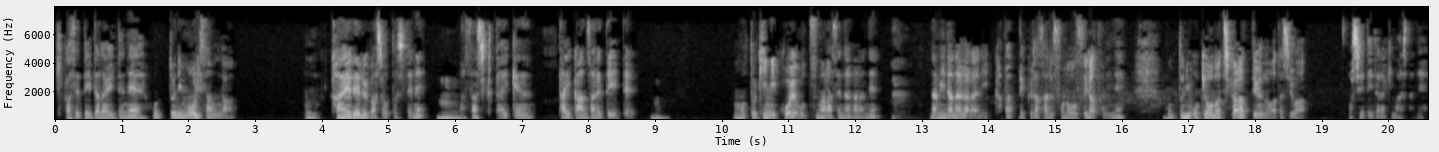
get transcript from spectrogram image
聞かせていただいてね、本当に毛利さんが、うん、帰れる場所としてね、うん。まさしく体験、体感されていて、うんもう時に声を詰まらせながらね、涙ながらに語ってくださるそのお姿にね、本当にお経の力っていうのを私は教えていただきましたね。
